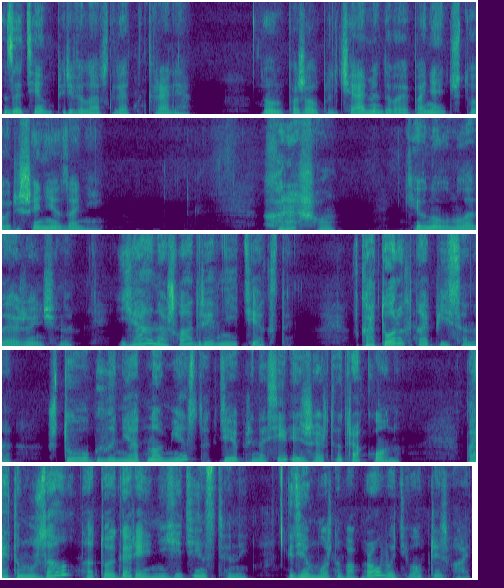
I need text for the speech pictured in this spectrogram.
затем перевела взгляд на короля. Он пожал плечами, давая понять, что решение за ней. «Хорошо», — кивнула молодая женщина. «Я нашла древние тексты, в которых написано, что было не одно место, где приносились жертвы дракону. Поэтому зал на той горе не единственный, где можно попробовать его призвать.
